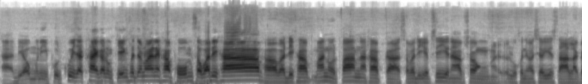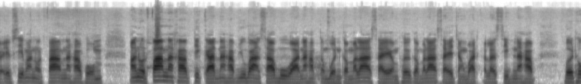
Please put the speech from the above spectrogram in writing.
อ่าเดี๋ยวมันนี้พูดคุยจากค่ายกับหนองเจ๋งเพื่อนเจ้าน้อยนะครับผมสวัสดีครับครับสวัสดีครับมาโนดฟาร์มนะครับกับสวัสดีเอฟซีนะครับช่องลูกคนนี้เชียวยีสานแล้วก็เอฟซีมาโนดฟาร์มนะครับผมมาโนดฟาร์มนะครับพิกัดนะครับอยู่บ้านสาบัวนะครับตำบลกำมะลาไซอำเภอกำมะลาไซจังหวัดกาฬสินธุ์นะครับเบอร์โทร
